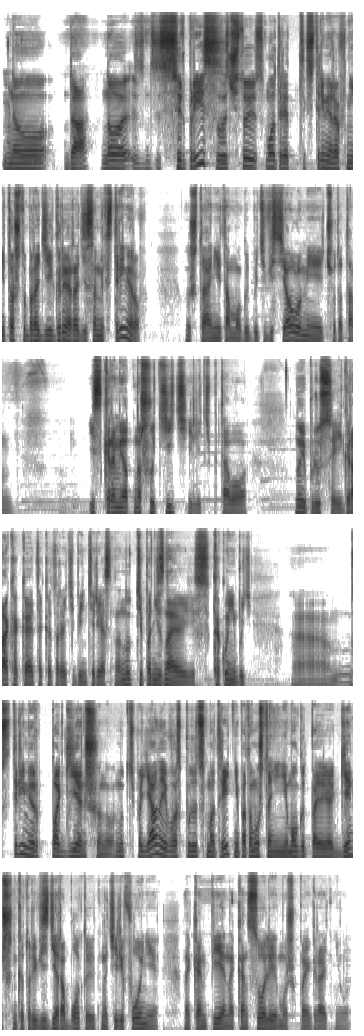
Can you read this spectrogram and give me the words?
Ну, да. Но сюрприз зачастую смотрят стримеров не то чтобы ради игры, а ради самих стримеров потому что они там могут быть веселыми, что-то там искрометно шутить или типа того. Ну и плюс игра какая-то, которая тебе интересна. Ну, типа, не знаю, какой-нибудь э, стример по Геншину. Ну, типа, явно его будут смотреть не потому, что они не могут поиграть Геншин, который везде работает, на телефоне, на компе, на консоли можешь поиграть в него.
